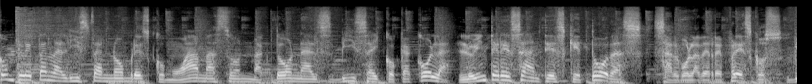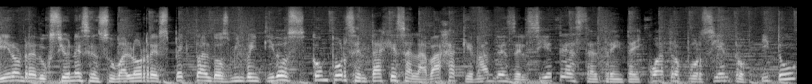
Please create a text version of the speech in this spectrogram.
Completan la lista nombres como Amazon, McDonald's, Visa y Coca-Cola. Lo interesante es que todas, salvo la de refrescos, vieron reducciones en su valor respecto al 2022, con porcentajes a la baja que van desde el 7 hasta el 34%. ¿Y tú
